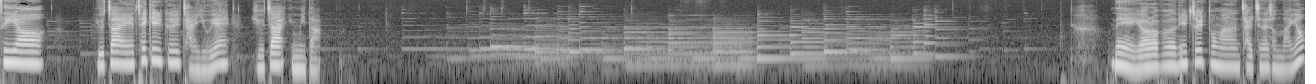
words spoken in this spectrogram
안녕하세요. 유자의 책 읽을 자유의 유자입니다. 네, 여러분 일주일 동안 잘 지내셨나요?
